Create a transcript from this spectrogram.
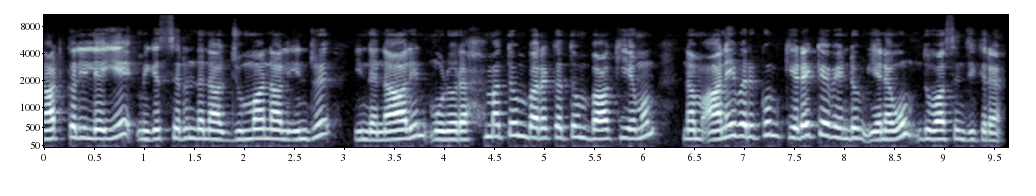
நாட்களிலேயே மிக சிறந்த நாள் ஜும்மா நாள் இன்று. இந்த நாளின் முழு ரஹ்மத்தும் பறக்கத்தும் பாக்கியமும் நம் அனைவருக்கும் கிடைக்க வேண்டும் எனவும் துவா செஞ்சுக்கிறேன்.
